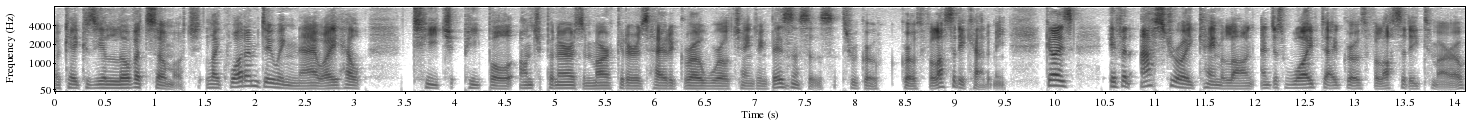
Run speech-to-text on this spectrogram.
okay? Because you love it so much. Like what I'm doing now, I help teach people, entrepreneurs and marketers, how to grow world changing businesses through Growth, Growth Velocity Academy. Guys, if an asteroid came along and just wiped out Growth Velocity tomorrow,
